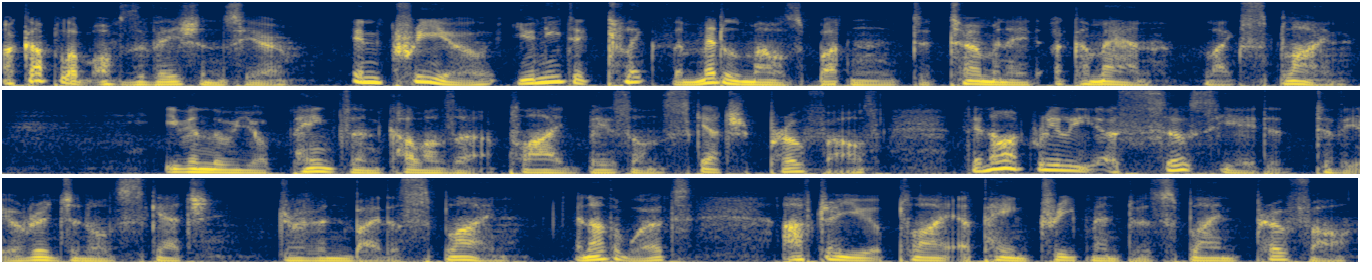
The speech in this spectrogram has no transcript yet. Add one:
A couple of observations here. In Creo, you need to click the middle mouse button to terminate a command, like spline. Even though your paints and colors are applied based on sketch profiles, they're not really associated to the original sketch driven by the spline. In other words, after you apply a paint treatment to a spline profile,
